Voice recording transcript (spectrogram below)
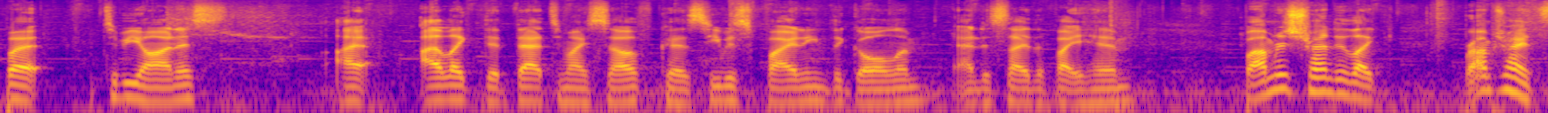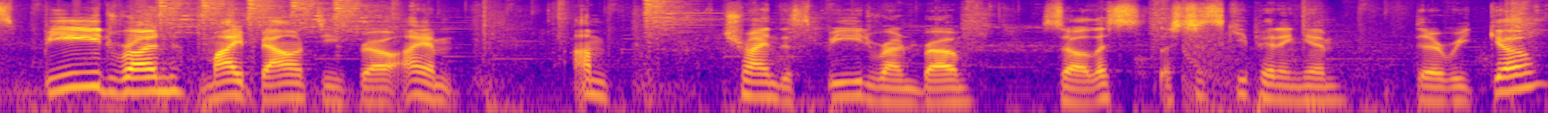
But to be honest, I I like did that to myself because he was fighting the golem and I decided to fight him. But I'm just trying to like, bro, I'm trying to speed run my bounties, bro. I am, I'm trying to speed run, bro. So let's let's just keep hitting him. There we go.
